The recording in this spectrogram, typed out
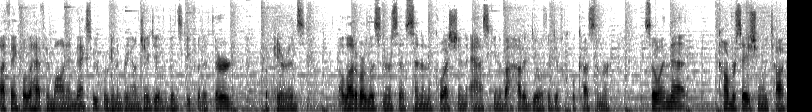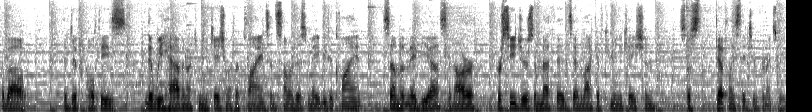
Uh, thankful to have him on. And next week, we're going to bring on JJ Levinsky for the third appearance. A lot of our listeners have sent in a question asking about how to deal with a difficult customer. So, in that conversation, we talk about the difficulties that we have in our communication with our clients. And some of this may be the client, some of it may be us and our procedures and methods and lack of communication. So definitely stay tuned for next week.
